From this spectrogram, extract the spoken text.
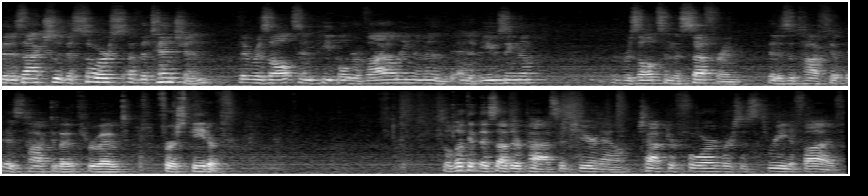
that is actually the source of the tension that results in people reviling them and, and abusing them results in the suffering that is talked, is talked about throughout 1 Peter. So look at this other passage here now, chapter 4, verses 3 to 5.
